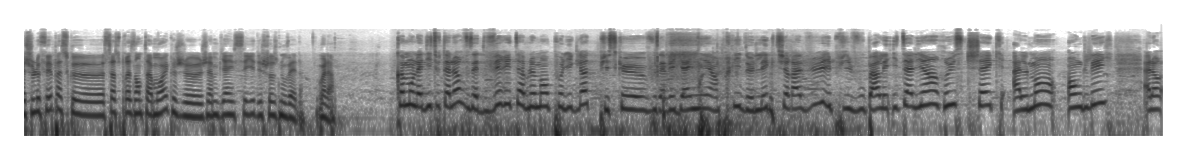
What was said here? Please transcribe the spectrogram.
je le fais parce que ça se présente à moi et que j'aime bien essayer des choses nouvelles. Voilà. Comme on l'a dit tout à l'heure, vous êtes véritablement polyglotte puisque vous avez gagné un prix de lecture à vue et puis vous parlez italien, russe, tchèque, allemand, anglais. Alors,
